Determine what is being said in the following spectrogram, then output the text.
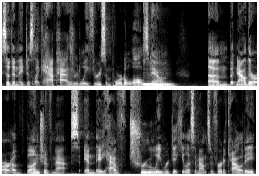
So then they just like haphazardly threw some portal walls down. Mm. Um, but now there are a bunch of maps and they have truly ridiculous amounts of verticality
